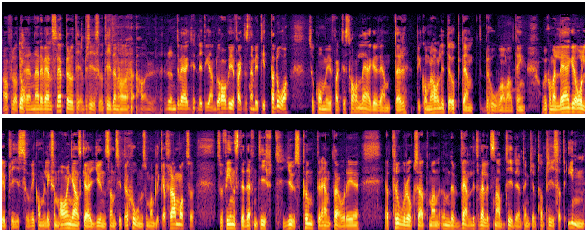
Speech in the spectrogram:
Ja, förlåt. Ja. Eh, när det väl släpper och, precis, och tiden har, har runnit iväg lite grann, då har vi ju faktiskt, när vi tittar då, så kommer vi faktiskt ha lägre räntor. Vi kommer ha lite uppdämt behov av allting och vi kommer ha lägre oljepris och vi kommer liksom ha en ganska gynnsam situation. Så om man blickar framåt så, så finns det definitivt ljuspunkter att hämta och det är, jag tror också att man under väldigt, väldigt snabb tid helt enkelt har prisat in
